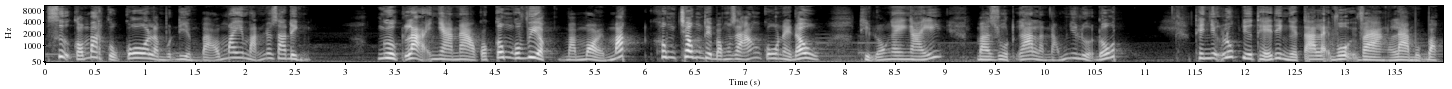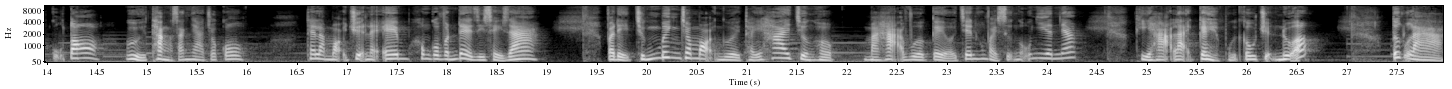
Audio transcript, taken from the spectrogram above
sự có mặt của cô là một điểm báo may mắn cho gia đình. Ngược lại nhà nào có công có việc mà mỏi mắt không trông thấy bóng dáng của cô này đâu thì lo ngay ngáy mà ruột gan là nóng như lửa đốt. Thế những lúc như thế thì người ta lại vội vàng làm một bọc cũ to gửi thẳng sang nhà cho cô. Thế là mọi chuyện lại êm không có vấn đề gì xảy ra và để chứng minh cho mọi người thấy hai trường hợp mà hạ vừa kể ở trên không phải sự ngẫu nhiên nhé thì hạ lại kể một cái câu chuyện nữa. Tức là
